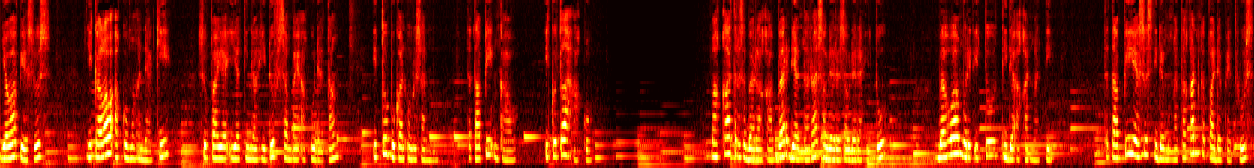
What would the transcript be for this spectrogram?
Jawab Yesus, "Jikalau aku menghendaki supaya ia tinggal hidup sampai aku datang, itu bukan urusanmu, tetapi engkau ikutlah aku." Maka tersebarlah kabar di antara saudara-saudara itu bahwa murid itu tidak akan mati. Tetapi Yesus tidak mengatakan kepada Petrus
